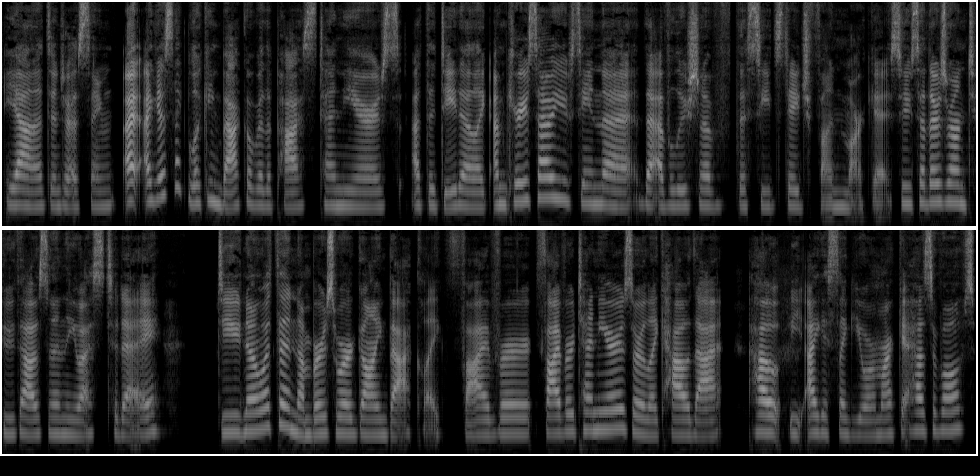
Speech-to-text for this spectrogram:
Yeah, that's interesting. I, I guess like looking back over the past 10 years at the data, like I'm curious how you've seen the the evolution of the seed stage fund market. So you said there's around 2000 in the US today. Do you know what the numbers were going back like 5 or 5 or 10 years or like how that how I guess like your market has evolved?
